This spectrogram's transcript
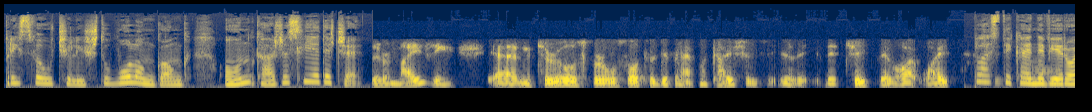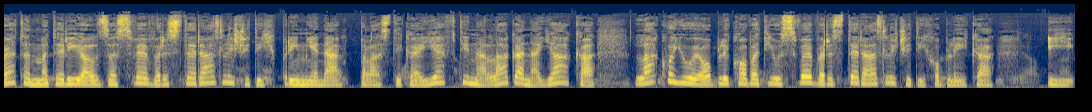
pri sveučilištu Wollongong. On kaže sljedeće. They're amazing uh, materials for all sorts of different applications. They're cheap, they're lightweight. Plastika je nevjerojatan materijal za sve vrste različitih primjena. Plastika je jeftina, lagana, jaka, lako ju je oblikovati u sve vrste različitih oblika. I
